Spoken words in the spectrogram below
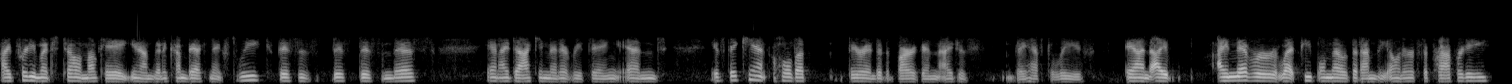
I pretty much tell them, okay, you know, I'm going to come back next week. This is this this and this, and I document everything. And if they can't hold up their end of the bargain, I just they have to leave. And I I never let people know that I'm the owner of the property,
